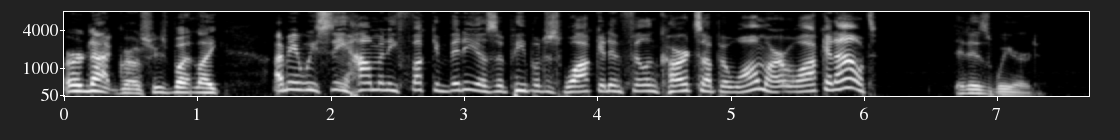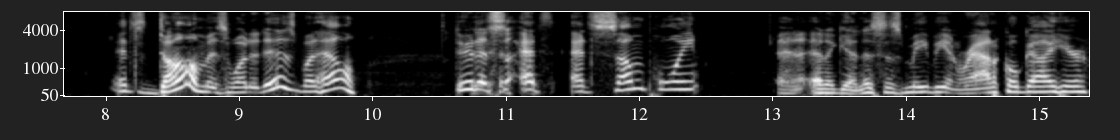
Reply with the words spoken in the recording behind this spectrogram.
or not groceries, but like I mean, we see how many fucking videos of people just walking and filling carts up at Walmart, and walking out. It is weird. It's dumb, is what it is. But hell, dude, it's at at some point, and, and again, this is me being radical guy here.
